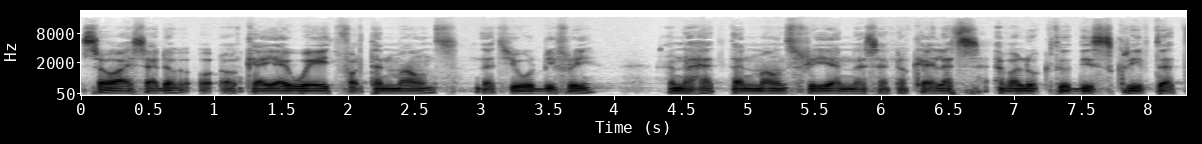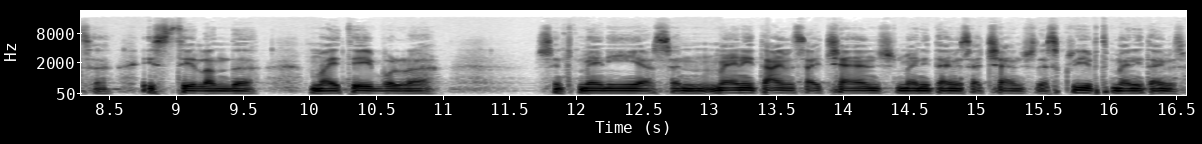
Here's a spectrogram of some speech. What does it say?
so I said okay I wait for 10 months that you will be free. And I had 10 months free and I said okay let's have a look to this script that uh, is still on the my table uh, since many years. And many times I changed many times I changed the script many times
